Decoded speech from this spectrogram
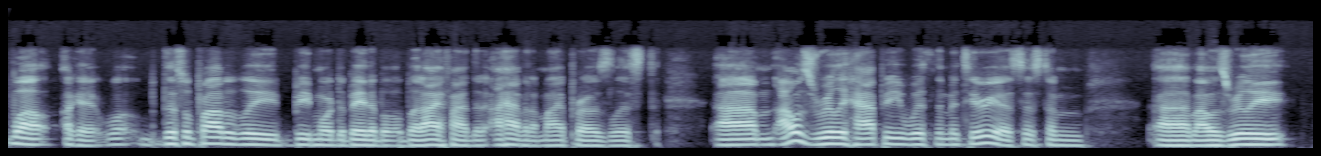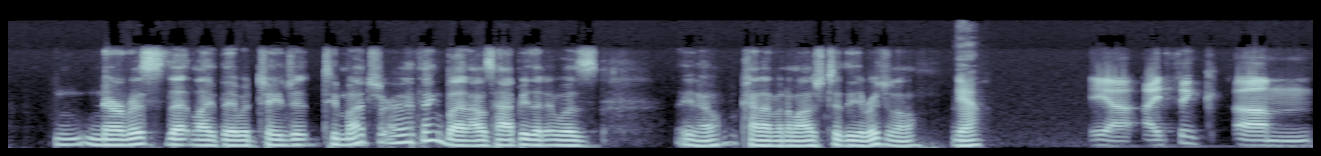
well, okay, well, this will probably be more debatable, but I find that I have it on my pros list. Um, I was really happy with the materia system. Um, I was really nervous that like they would change it too much or anything, but I was happy that it was, you know, kind of an homage to the original. Yeah. Yeah, I think, um,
